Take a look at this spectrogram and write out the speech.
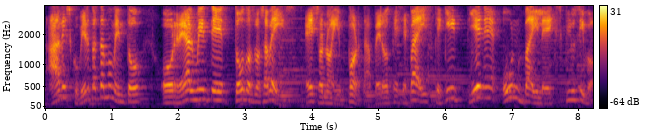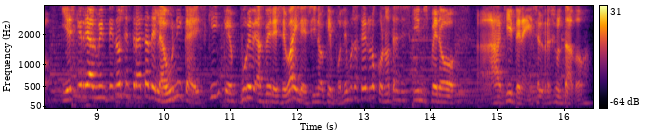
ha descubierto hasta el momento o realmente todos lo sabéis, eso no importa, pero que sepáis que Kit tiene un baile exclusivo. Y es que realmente no se trata de la única skin que puede hacer ese baile, sino que podemos hacerlo con otras skins, pero aquí tenéis el resultado.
